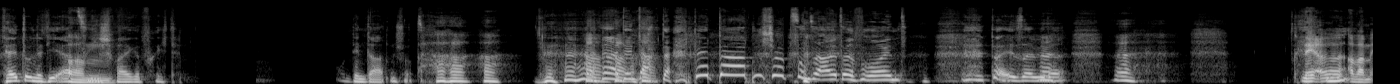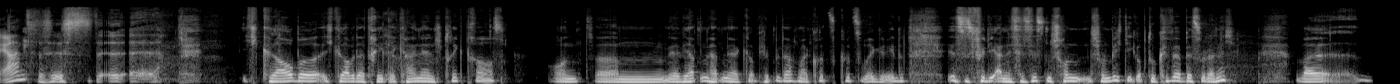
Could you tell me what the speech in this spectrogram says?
Fällt unter die ärztliche ähm, Schweigepflicht. Und den Datenschutz. Haha. ha. den da der Datenschutz, unser alter Freund. Da ist er wieder. Nee, aber, aber im Ernst, das ist. Äh, äh, ich glaube, ich glaube, da dreht er keiner einen Strick draus. Und ähm, ja, wir hatten, wir hatten ja, glaube ich, habe da mal kurz, kurz drüber geredet. Ist es für die Anästhesisten schon, schon wichtig, ob du Kiffer bist oder nicht? Weil,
